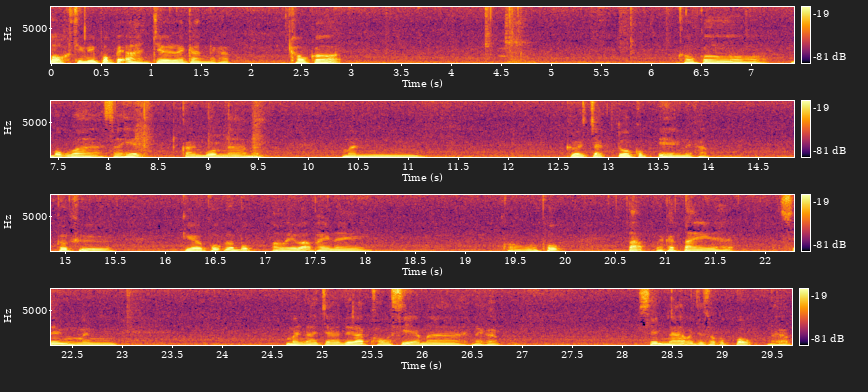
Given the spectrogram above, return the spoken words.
บอกสิ่งที่ผมไปอ่านเจอแล้วกันนะครับเขาก็ เขาก็บอกว่าสาเหตุการบวมน้ำมันเกิดจากตัวกบเองนะครับ ก็คือเกี่ยวกับพวกระบบอวัยวะภายในของพวกตับและก็ไตนะฮะซึ่งมันมันอาจจะได้รับของเสียมานะครับ เส้นน้ำอาจจะสกปรกนะครับ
